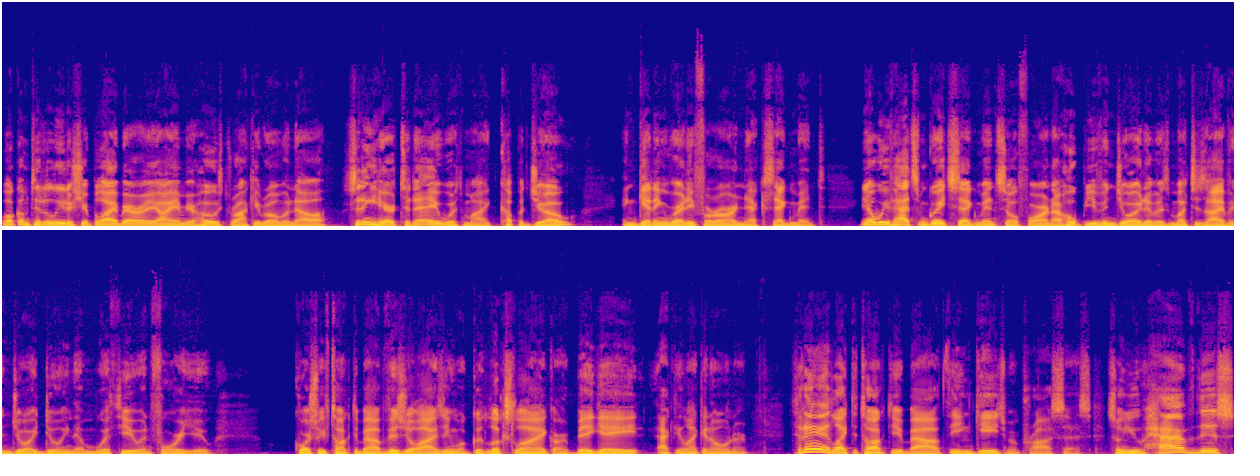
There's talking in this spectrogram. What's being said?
Welcome to the Leadership Library. I am your host, Rocky Romanella, sitting here today with my cup of Joe and getting ready for our next segment. You know, we've had some great segments so far, and I hope you've enjoyed them as much as I've enjoyed doing them with you and for you. Of course, we've talked about visualizing what good looks like, our big eight, acting like an owner. Today, I'd like to talk to you about the engagement process. So, you have this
